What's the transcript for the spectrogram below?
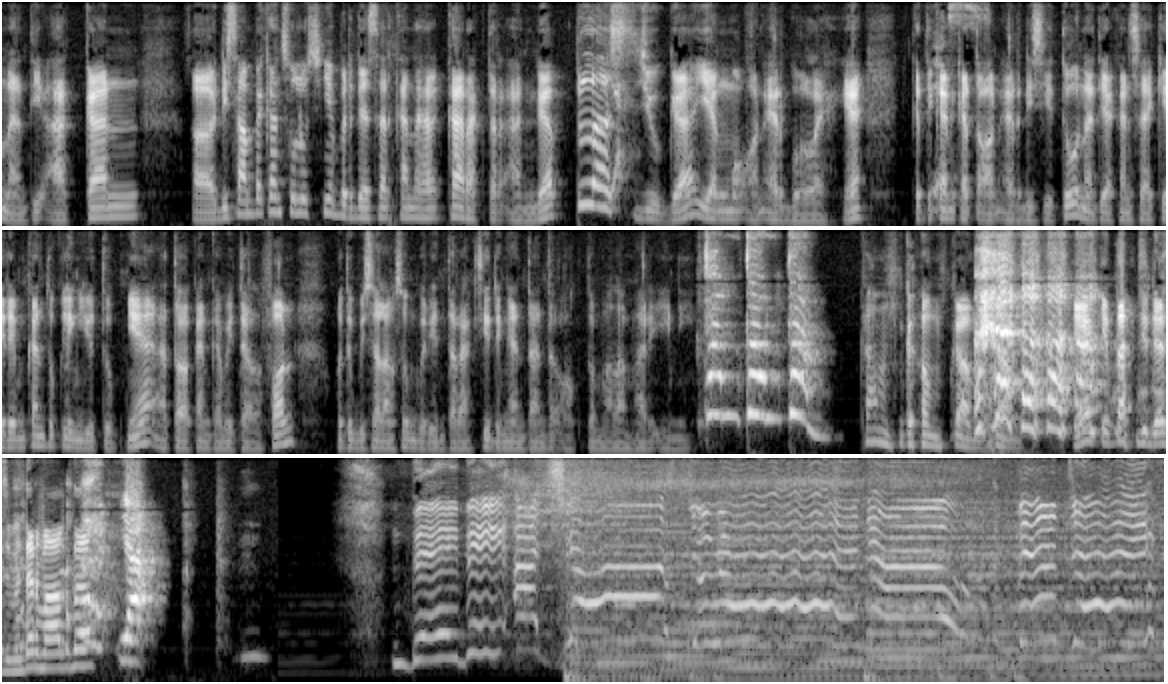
Nanti akan uh, disampaikan solusinya berdasarkan karakter Anda, plus ya. juga yang mau on air boleh ya. Ketika yes. kata on air di situ, nanti akan saya kirimkan untuk link YouTube-nya atau akan kami telepon untuk bisa langsung berinteraksi dengan Tante Okto malam hari ini. Kam, kam, kam. Kam, kam, kam, kam. ya, kita jeda sebentar, Mbak Okto. Ya. Baby, I just ran out of band-aids.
